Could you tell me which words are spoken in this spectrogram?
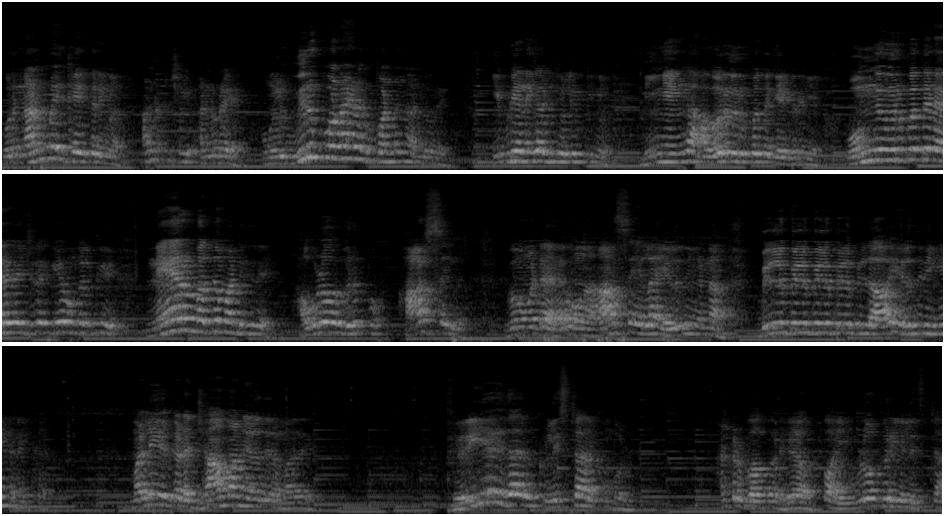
ஒரு நன்மை கேட்கறீங்களா அன்றைக்கு சொல்லி அன்புரே உங்களுக்கு விருப்பம்னா எனக்கு பண்ணுங்க அன்புரே இப்படி என்னைக்காட்டி சொல்லியிருக்கீங்க நீங்க எங்க அவர் விருப்பத்தை கேட்குறீங்க உங்க விருப்பத்தை நிறைவேற்றுறதுக்கே உங்களுக்கு நேரம் பத்த மாட்டேங்குது. அவ்வளோ விருப்பம் ஆசைகள் இப்போ உங்கள்கிட்ட உங்க ஆசையெல்லாம் எழுதுங்கன்னா பில்லு பில்லு பில்லு பில்லு பில்லா எழுதுனீங்கன்னு நினைக்கிறேன். மளிகை கடை ஜாமான் எழுதுற மாதிரி. பெரிய இதா இருக்கும் லிஸ்டா இருக்கும் போல. அன்று பாப்பாரு அப்பா இவ்வளோ பெரிய லிஸ்டா.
